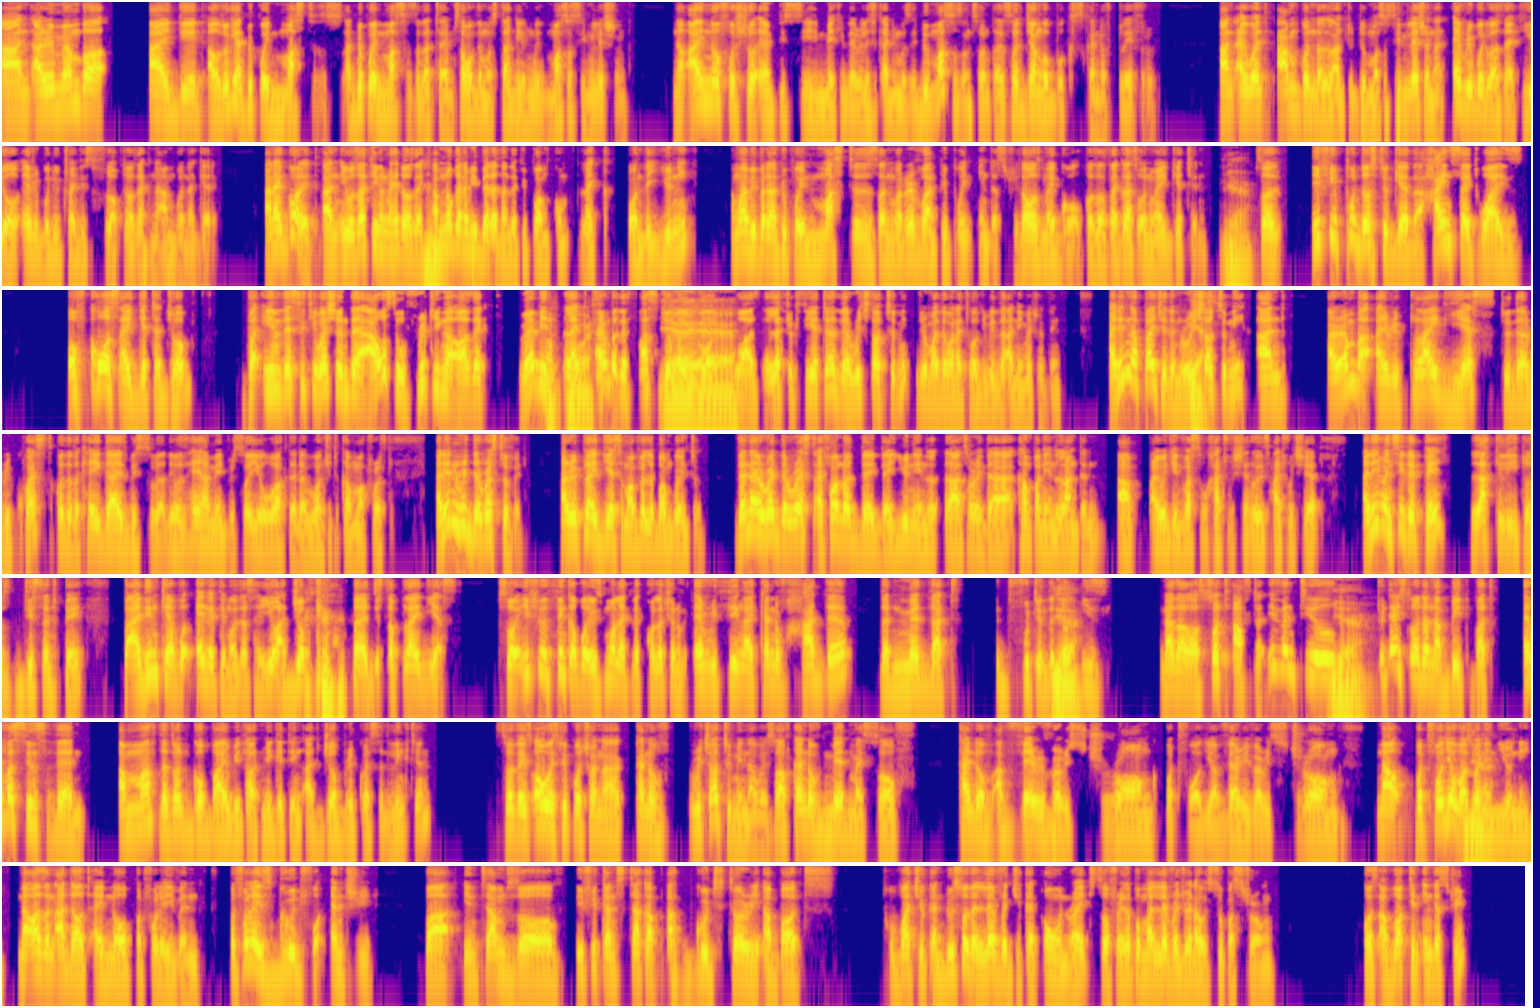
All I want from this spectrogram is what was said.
And I remember I did, I was looking at people in masters, and people in masters at that time, some of them were struggling with muscle simulation. Now I know for sure MPC making the realistic animals, they do masters and so on, because I saw Jungle Books kind of play through. And I went, I'm gonna learn to do muscle simulation. And everybody was like, yo, everybody who tried this flopped. I was like, nah, I'm gonna get it. And I got it. And it was that thing in my head. I was like, Hmm. I'm not gonna be better than the people I'm com- like on the uni. I'm gonna be better than people in masters and whatever and people in industry. That was my goal. Because I was like, that's the only way I get in. Yeah. So if you put those together, hindsight wise, of course I get a job. But in the situation there, I was still freaking out. I was like, maybe like. I remember the first job Yeah, I got yeah. was Electric Theatre. They reached out to me. You remember the one I told you with the animation thing? I didn't apply to them. They reached Yes. out to me, and I remember I replied yes to the request because they're like, "Hey guys, we saw there was hey Hamid, we saw your work that I want you to come work for us." I didn't read the rest of it. I replied yes, I'm available. I'm going to. Then I read the rest. I found out the the union, uh, sorry, the company in London. Uh, I went to University of Hertfordshire. So it's Hertfordshire. I didn't even see the pay. Luckily, it was decent pay, but I didn't care about anything. I was just say, "You a job." I just applied yes. So if you think about it, it's more like the collection of everything I kind of had there that made that foot in the Yeah. door easy. Now that I was sought after, even till Yeah. today slowed down a bit, but ever since then, a month does not go by without me getting a job request on LinkedIn. So there's always people trying to kind of reach out to me in a way. So I've kind of made myself kind of a very, very strong portfolio, a very, very strong. Now, portfolio was when Yeah. in uni. Now, as an adult, I know portfolio even portfolio is good for entry, but in terms of if you can stack up a good story about what you can do, so the leverage you can own, right? So, for example, my leverage right now is super strong because I've worked in industry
